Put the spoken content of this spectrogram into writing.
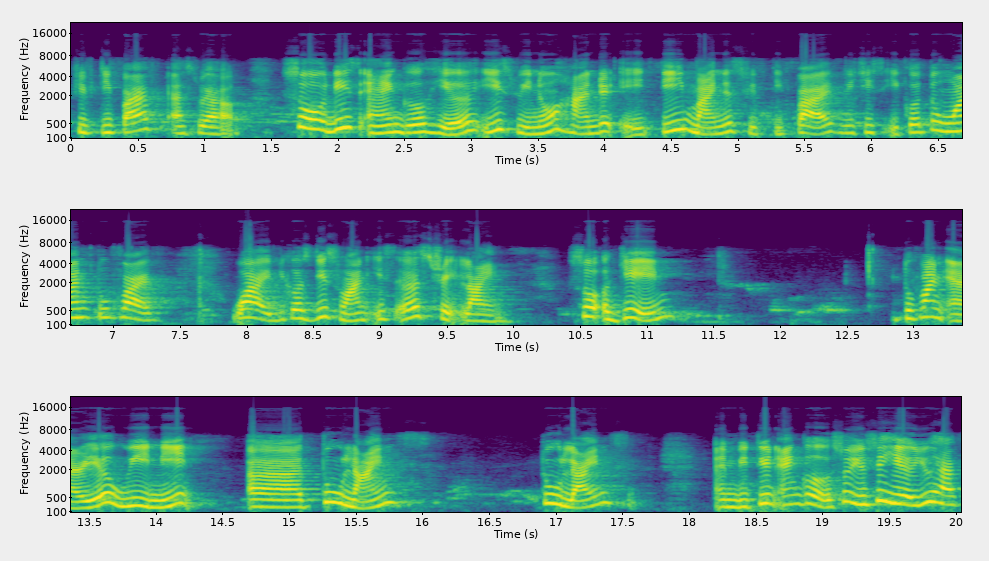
55 as well. So this angle here is we know 180 minus 55 which is equal to 125. Why? Because this one is a straight line. So again, to find area we need uh, two lines, two lines and between angles. So you see here you have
